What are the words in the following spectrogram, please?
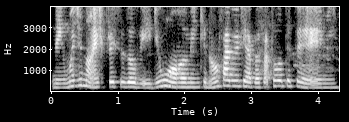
nenhuma de nós precisa ouvir de um homem que não sabe o que é passar pela TPM,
